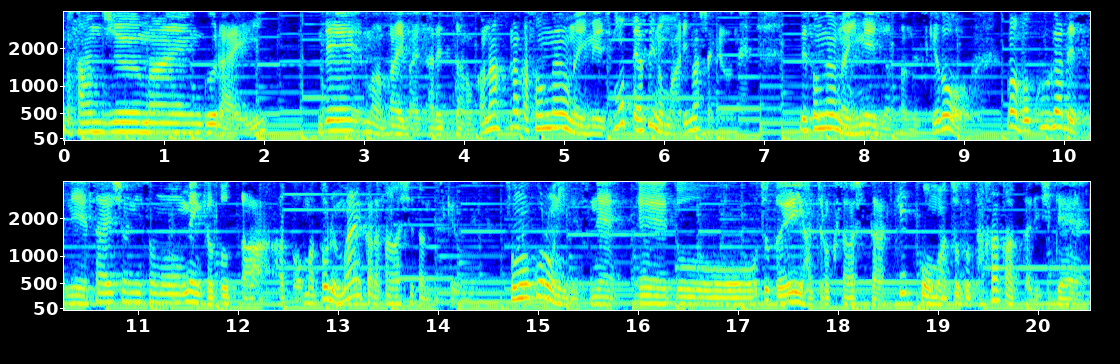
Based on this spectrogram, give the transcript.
30万円ぐらいで、まあ、売買されてたのかな。なんかそんなようなイメージ。もっと安いのもありましたけどね。で、そんなようなイメージだったんですけど、まあ僕がですね、最初にその免許取った後、まあ取る前から探してたんですけどね、その頃にですね、えっ、と、ちょっと A86 探してたら結構まあちょっと高かったりして、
